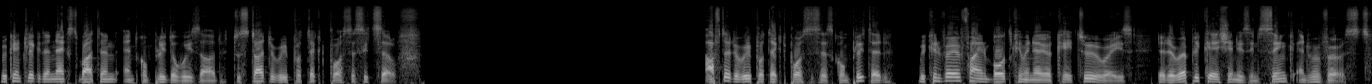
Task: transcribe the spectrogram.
we can click the next button and complete the wizard to start the reprotect process itself. After the reprotect process is completed, we can verify in both Kaminario K2 arrays that the replication is in sync and reversed.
